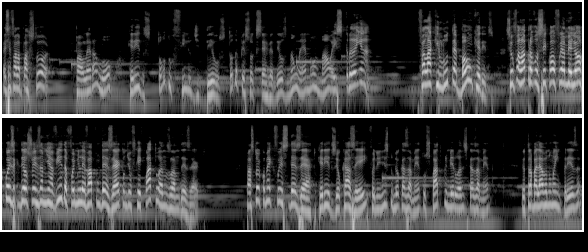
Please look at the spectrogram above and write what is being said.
Aí você fala, pastor, Paulo era louco. Queridos, todo filho de Deus, toda pessoa que serve a Deus não é normal, é estranha. Falar que luta é bom, queridos. Se eu falar para você qual foi a melhor coisa que Deus fez na minha vida, foi me levar para um deserto, onde eu fiquei quatro anos lá no deserto. Pastor, como é que foi esse deserto? Queridos, eu casei, foi no início do meu casamento, os quatro primeiros anos de casamento. Eu trabalhava numa empresa,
